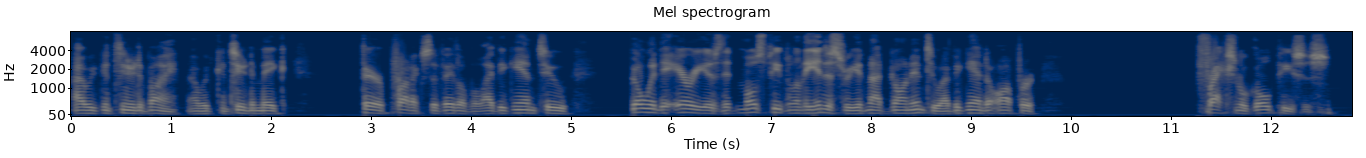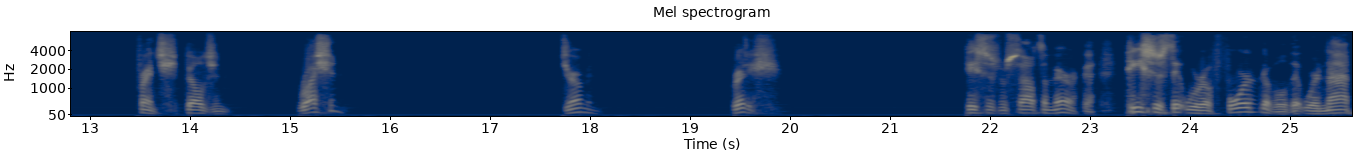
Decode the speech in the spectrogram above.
I would continue to buy. I would continue to make fair products available. I began to go into areas that most people in the industry had not gone into. I began to offer fractional gold pieces French, Belgian, Russian, German, British, pieces from South America, pieces that were affordable, that were not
